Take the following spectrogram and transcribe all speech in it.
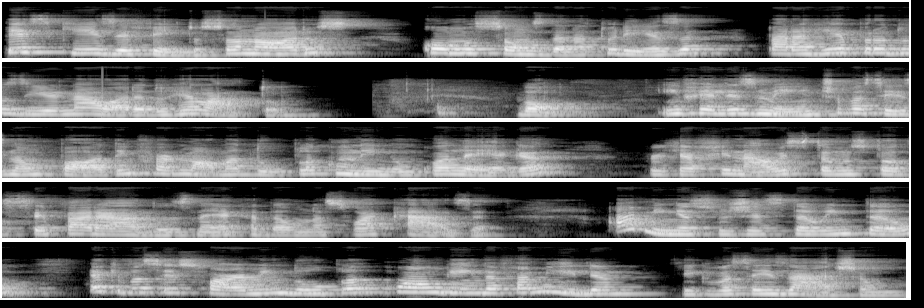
pesquise efeitos sonoros, como sons da natureza, para reproduzir na hora do relato. Bom, infelizmente vocês não podem formar uma dupla com nenhum colega, porque afinal estamos todos separados, né? Cada um na sua casa. A minha sugestão, então, é que vocês formem dupla com alguém da família. O que, vocês acham?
